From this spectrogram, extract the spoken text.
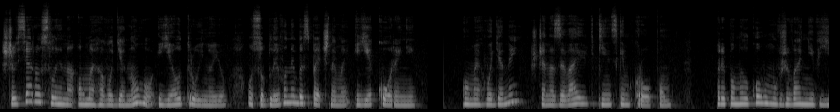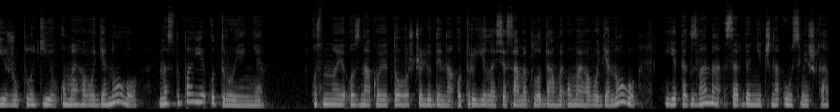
що вся рослина омега-водяного є отруйною, особливо небезпечними є корені. Омег-водяний ще називають кінським кропом. При помилковому вживанні в їжу плодів омега-водяного наступає отруєння. Основною ознакою того, що людина отруїлася саме плодами омега-водяного, є так звана сардонічна усмішка.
